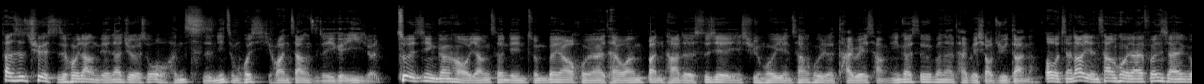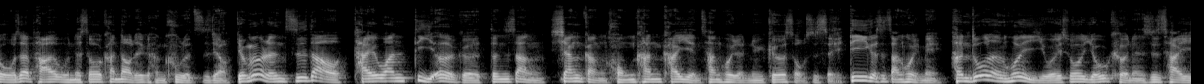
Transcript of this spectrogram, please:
但是确实会让人家觉得说哦，很耻，你怎么会喜欢这样子的一个艺人？最近刚好杨丞琳准备要回来台湾办他的世界巡回演唱会的台北场，应该是会办在台北小巨蛋啊。哦，讲到演唱会，来分享一个我在爬文的时候看到的一个很酷的资料。有没有人知道台湾第二个登上香港红磡开演唱会的女歌手是谁？第一个是张惠妹，很多人会以为说有可能是蔡依。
